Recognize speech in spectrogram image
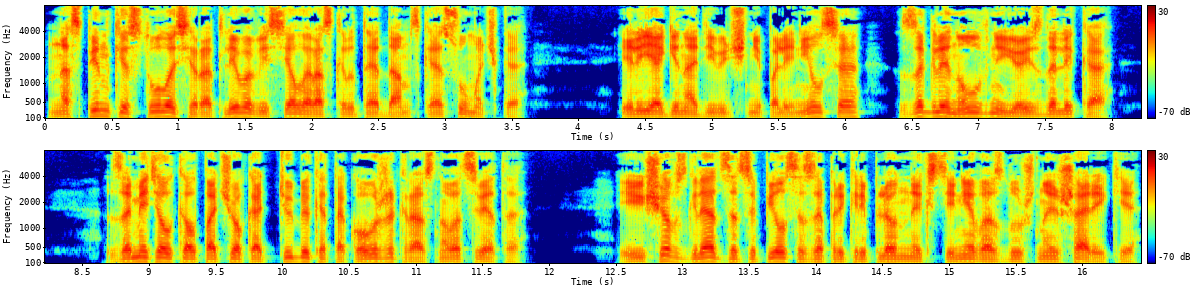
На спинке стула сиротливо висела раскрытая дамская сумочка. Илья Геннадьевич не поленился, заглянул в нее издалека. Заметил колпачок от тюбика такого же красного цвета. И еще взгляд зацепился за прикрепленные к стене воздушные шарики.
